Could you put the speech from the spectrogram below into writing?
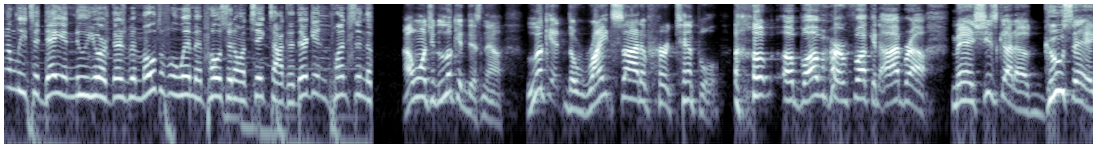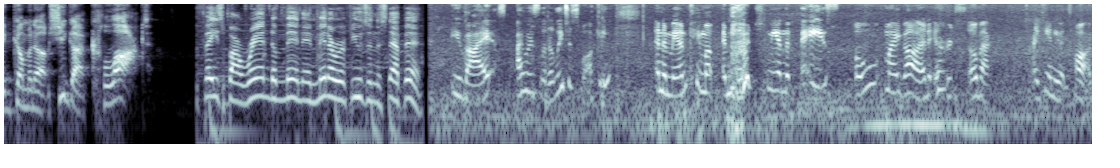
Currently today in New York, there's been multiple women posted on TikTok that they're getting punched in the I want you to look at this now. Look at the right side of her temple above her fucking eyebrow. Man, she's got a goose egg coming up. She got clocked. Faced by random men, and men are refusing to step in. You guys, I was literally just walking and a man came up and punched me in the face. Oh my god, it hurts so bad. I can't even talk.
